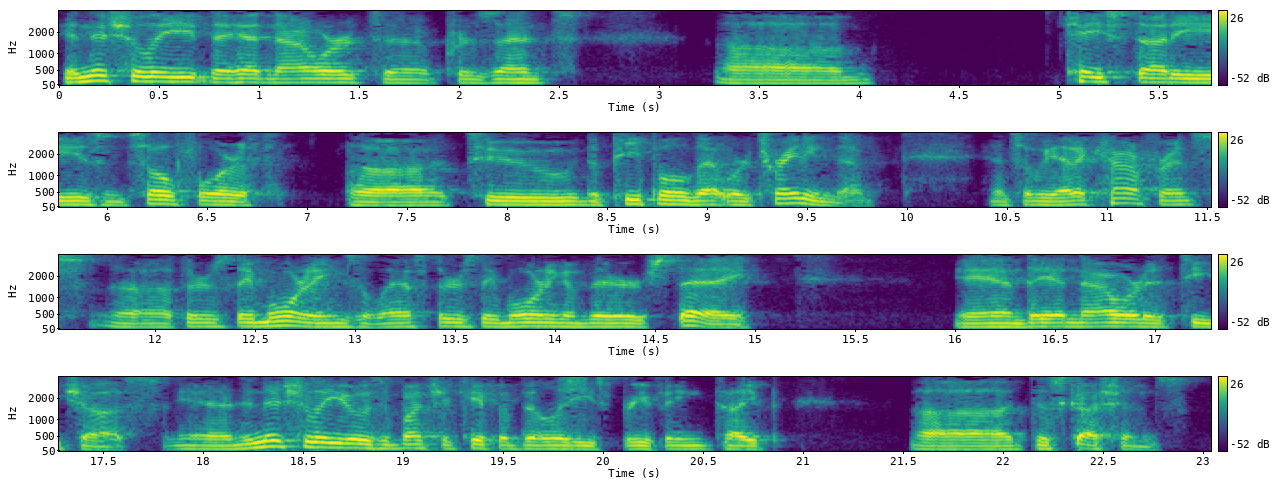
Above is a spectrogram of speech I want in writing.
initially, they had an hour to present um, case studies and so forth uh, to the people that were training them. And so we had a conference uh, Thursday mornings, the last Thursday morning of their stay, and they had an hour to teach us. And initially, it was a bunch of capabilities briefing type uh, discussions.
